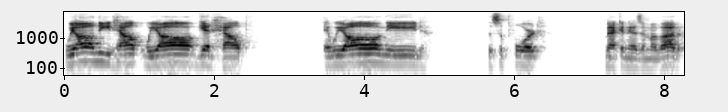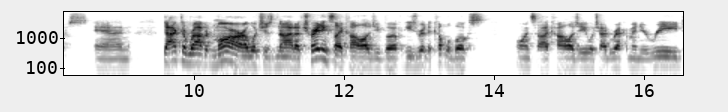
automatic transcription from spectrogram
we all need help. We all get help. And we all need the support mechanism of others. And Dr. Robert Maurer, which is not a trading psychology book, he's written a couple of books on psychology, which I'd recommend you read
